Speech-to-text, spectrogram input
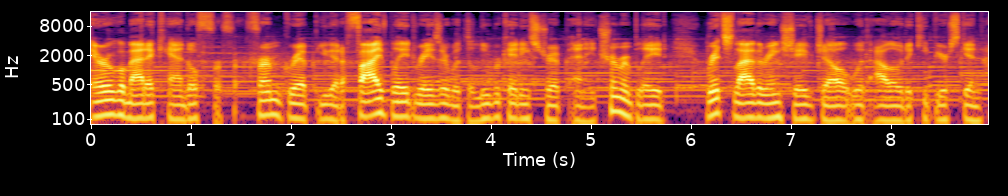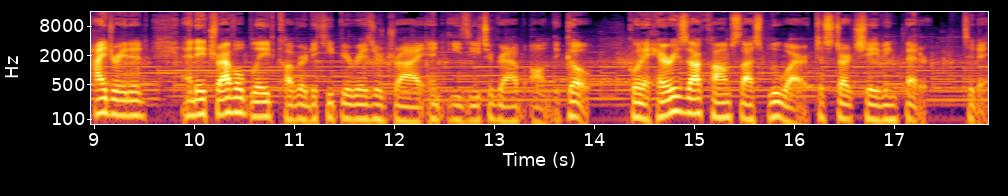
ergomatic handle for, for firm grip. You get a five blade razor with the lubricating strip and a trimmer blade, rich lathering shave gel with aloe to keep your skin hydrated, and a travel blade cover to keep your razor dry and easy to grab on the go. Go to harrys.com slash bluewire to start shaving better today.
